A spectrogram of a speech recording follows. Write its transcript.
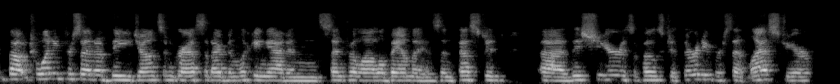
about 20% of the Johnson grass that I've been looking at in central Alabama is infested uh, this year as opposed to 30% last year,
